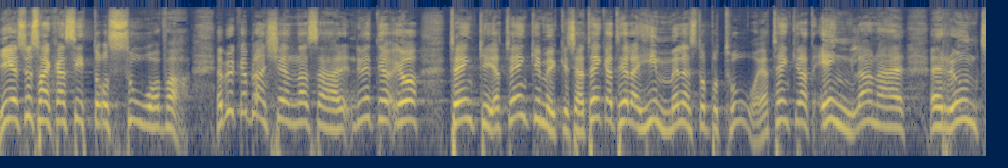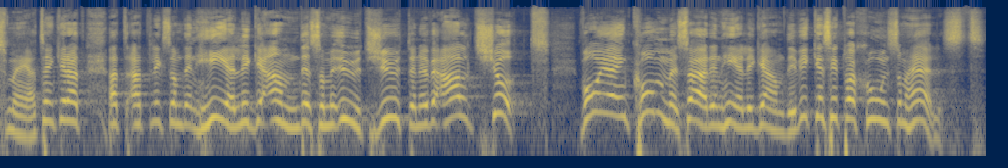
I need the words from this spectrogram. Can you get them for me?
Jesus han kan sitta och sova. Jag brukar ibland känna så här, du vet, jag, jag, tänker, jag tänker mycket så här, jag tänker att hela himmelen står på tå. Jag tänker att änglarna är, är runt mig. Jag tänker att, att, att liksom den helige ande som är utgjuten över allt kött, var jag än kommer så är det en helig ande, i vilken situation som helst.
